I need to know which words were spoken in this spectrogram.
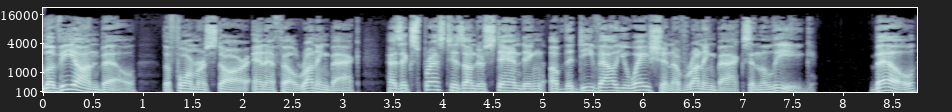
Le'Veon Bell, the former star NFL running back, has expressed his understanding of the devaluation of running backs in the league. Bell,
